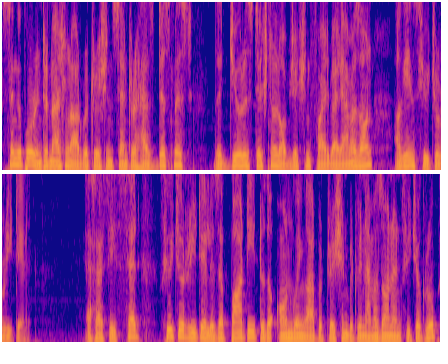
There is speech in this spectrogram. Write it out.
Singapore International Arbitration Center has dismissed the jurisdictional objection filed by Amazon against Future Retail. SIAC said Future Retail is a party to the ongoing arbitration between Amazon and Future Group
